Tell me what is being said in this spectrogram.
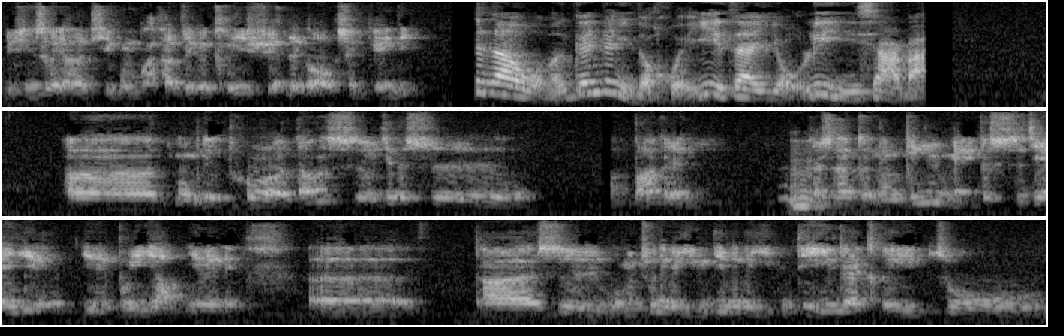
旅行社让他提供，把他这个可以选这个 option 给你。现在我们跟着你的回忆再游历一下吧。呃，我们这个 tour 当时我记得是八个人，嗯但是他可能根据每个时间也也不一样，因为呃，他是我们住那个营地，那个营地应该可以住，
